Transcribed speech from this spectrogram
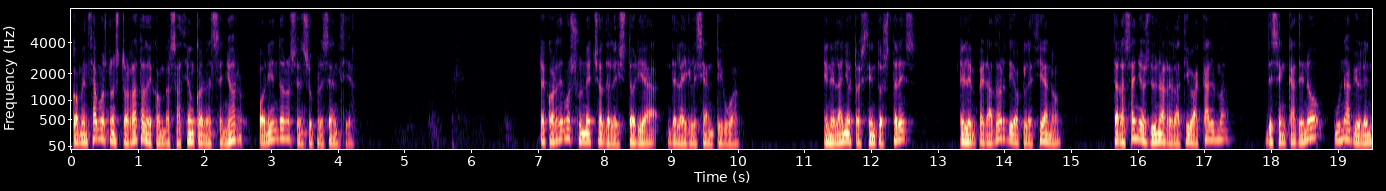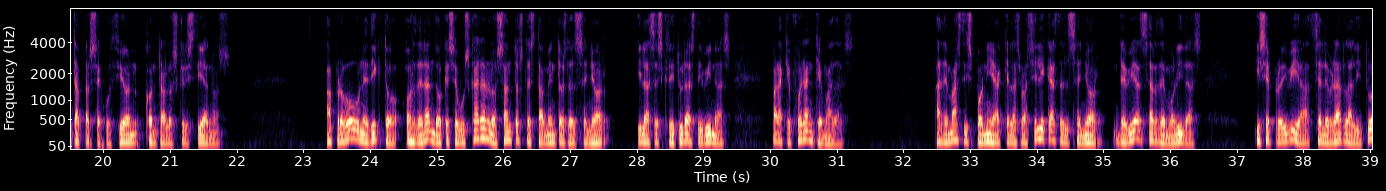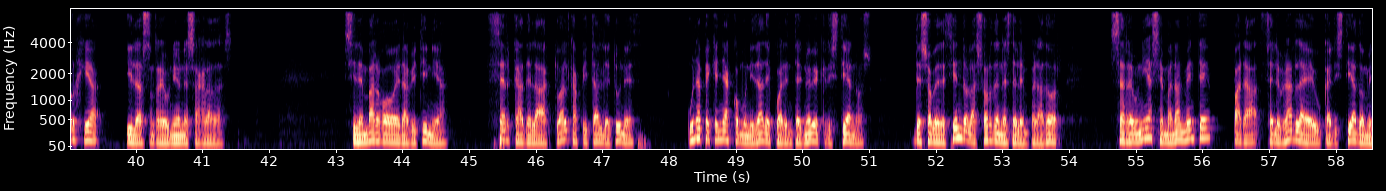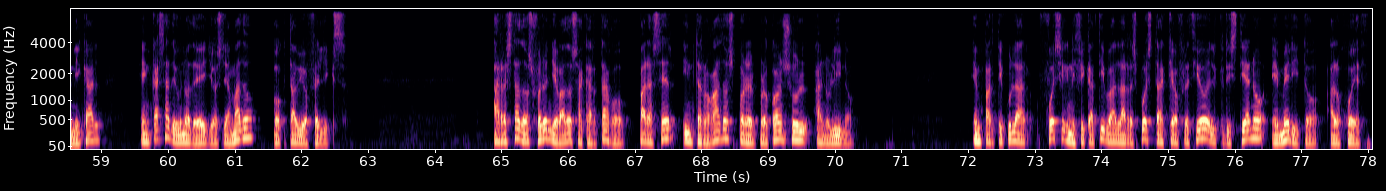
Comenzamos nuestro rato de conversación con el Señor poniéndonos en su presencia. Recordemos un hecho de la historia de la Iglesia antigua. En el año 303, el emperador Diocleciano, tras años de una relativa calma, desencadenó una violenta persecución contra los cristianos. Aprobó un edicto ordenando que se buscaran los santos testamentos del Señor y las escrituras divinas para que fueran quemadas. Además disponía que las basílicas del Señor debían ser demolidas y se prohibía celebrar la liturgia y las reuniones sagradas. Sin embargo, en Abitinia, cerca de la actual capital de Túnez, una pequeña comunidad de cuarenta y nueve cristianos, desobedeciendo las órdenes del emperador, se reunía semanalmente para celebrar la Eucaristía dominical en casa de uno de ellos llamado Octavio Félix. Arrestados fueron llevados a Cartago para ser interrogados por el procónsul Anulino. En particular, fue significativa la respuesta que ofreció el cristiano emérito al juez,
